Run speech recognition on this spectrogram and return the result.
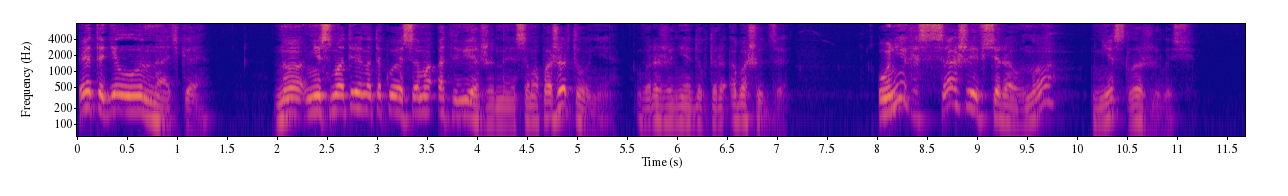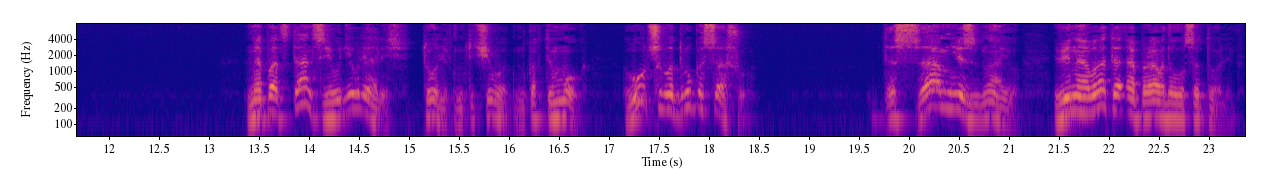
это делала Надька, но, несмотря на такое самоотверженное самопожертвование, выражение доктора Абашидзе, у них с Сашей все равно не сложилось. На подстанции удивлялись. «Толик, ну ты чего? Ну как ты мог? Лучшего друга Сашу». «Да сам не знаю». Виновато оправдывался Толик.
